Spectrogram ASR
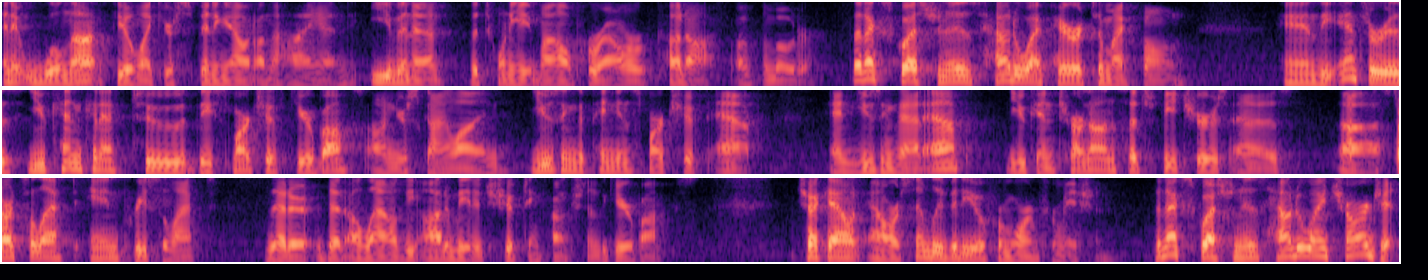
and it will not feel like you're spinning out on the high end, even at the 28 mile per hour cutoff of the motor. The next question is, how do I pair it to my phone? And the answer is you can connect to the SmartShift gearbox on your Skyline using the Pinion SmartShift app. And using that app, you can turn on such features as uh, Start Select and Pre-Select that, that allow the automated shifting function of the gearbox. Check out our assembly video for more information. The next question is, how do I charge it?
